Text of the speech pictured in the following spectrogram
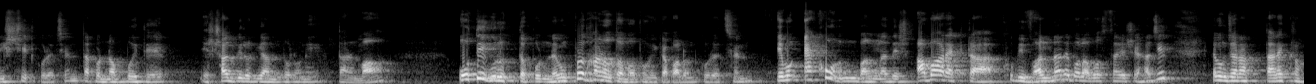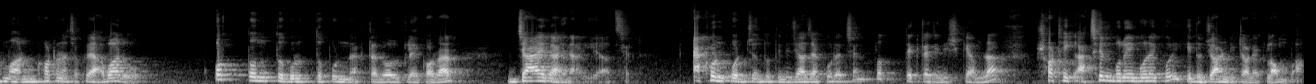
নিশ্চিত করেছেন। তারপর নব্বইতে এরশাদ বিরোধী আন্দোলনে তার মা অতি গুরুত্বপূর্ণ এবং প্রধানতম ভূমিকা পালন করেছেন। এবং এখন বাংলাদেশ আবার একটা খুবই ভালনারেবল অবস্থায় এসে হাজির এবং যারা তারেক রহমান ঘটনাচক্রে আবারও অত্যন্ত গুরুত্বপূর্ণ একটা রোল প্লে করার জায়গায় দাঁড়িয়ে আছেন। এখন পর্যন্ত তিনি যা যা করেছেন, প্রত্যেকটা জিনিসকে আমরা সঠিক আছেন বলেই মনে করি, কিন্তু জার্নিটা অনেক লম্বা।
